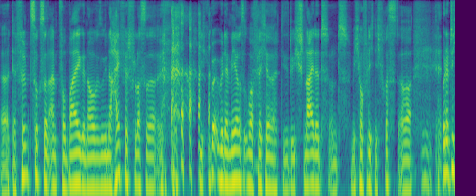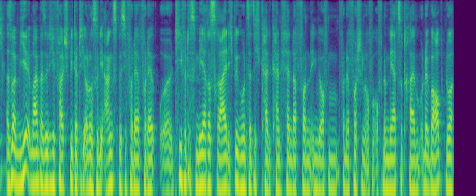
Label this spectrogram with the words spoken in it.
Äh, der Film zuckt so an einem vorbei, genau so wie eine Haifischflosse, die über, über der Meeresoberfläche, die sie durchschneidet und mich hoffentlich nicht frisst. Aber und natürlich, also bei mir in meinem persönlichen Fall spielt natürlich auch noch so die Angst ein bisschen vor der, vor der uh, Tiefe des Meeres rein. Ich bin grundsätzlich kein, kein Fan davon, irgendwie auf dem, von der Vorstellung auf, auf einem Meer zu treiben oder überhaupt nur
